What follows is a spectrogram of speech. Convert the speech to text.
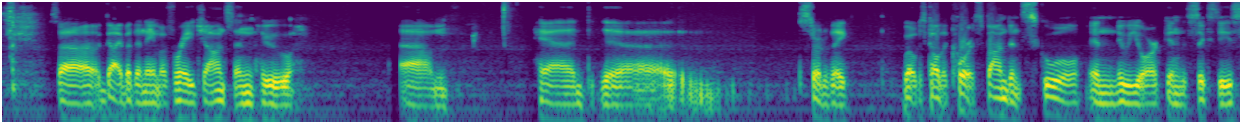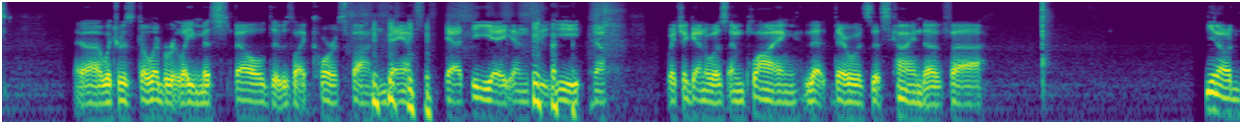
it's a guy by the name of ray johnson who um, had uh, sort of a what was called a correspondence school in New York in the '60s, uh, which was deliberately misspelled. It was like correspondance, yeah, D A N C E, you know, which again was implying that there was this kind of uh, you know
